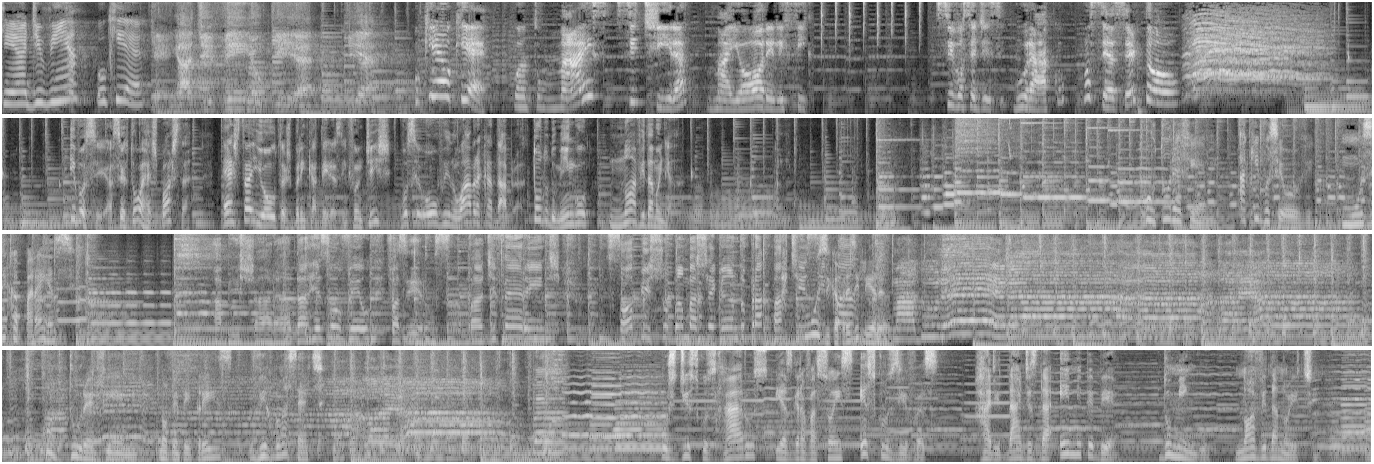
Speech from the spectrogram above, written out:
Quem adivinha o que é? Quem adivinha o que é? Que é? O que é o que é? Quanto mais se tira, maior ele fica. Se você disse buraco, você acertou. E você acertou a resposta? Esta e outras brincadeiras infantis você ouve no Abra Cadabra, todo domingo, nove da manhã. Cultura FM. Aqui você ouve música paraense. A bicharada resolveu fazer um samba diferente. Só bicho bamba chegando pra participar. Música brasileira. Madureira. Cultura FM 93,7. Os discos raros e as gravações exclusivas. Raridades da MPB. Domingo, nove da noite.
